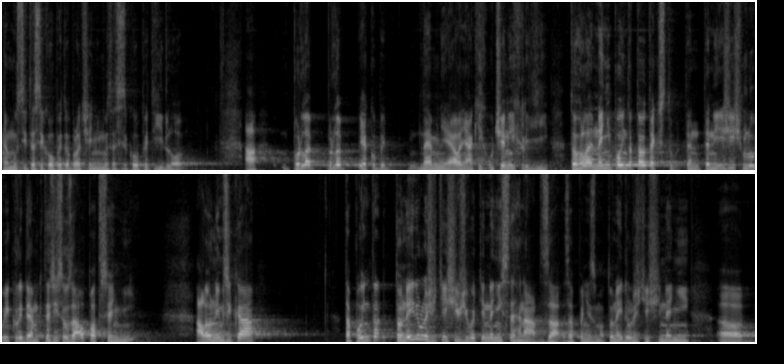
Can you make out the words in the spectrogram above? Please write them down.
uh, musíte si koupit oblečení, musíte si koupit jídlo. A podle, podle jakoby ne mě, ale nějakých učených lidí, tohle není pointa toho textu. Ten, ten Ježíš mluví k lidem, kteří jsou zaopatření, ale on jim říká, ta pointa, to nejdůležitější v životě není sehnat za, za penězma. To nejdůležitější není uh,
